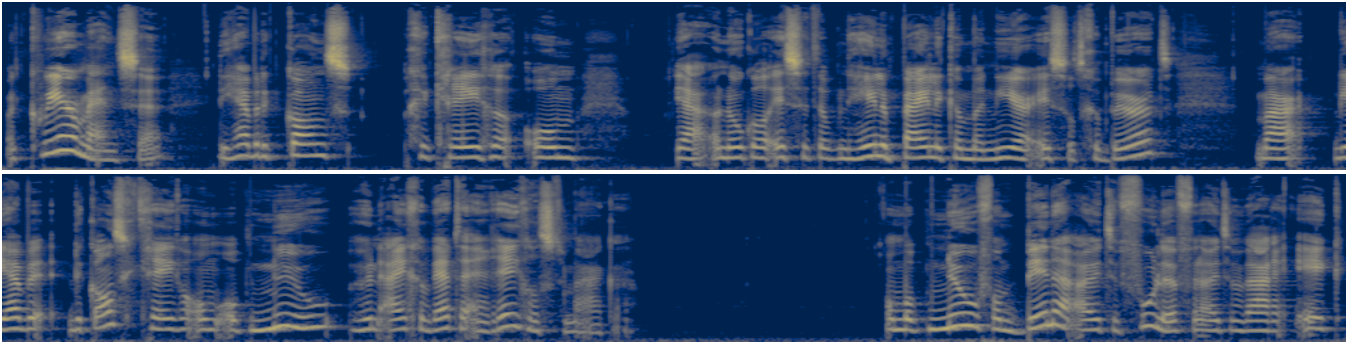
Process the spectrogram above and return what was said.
Maar queer mensen, die hebben de kans gekregen om, ja, en ook al is het op een hele pijnlijke manier is dat gebeurd, maar die hebben de kans gekregen om opnieuw hun eigen wetten en regels te maken. Om opnieuw van binnenuit te voelen, vanuit een ware ik,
